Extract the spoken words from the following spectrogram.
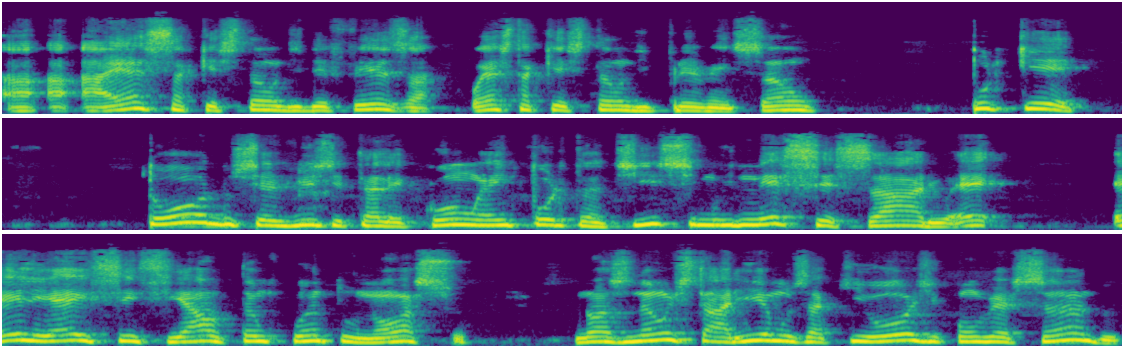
a, a, a essa questão de defesa ou esta questão de prevenção, porque todo serviço de telecom é importantíssimo e necessário, é, ele é essencial tão quanto o nosso. Nós não estaríamos aqui hoje conversando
